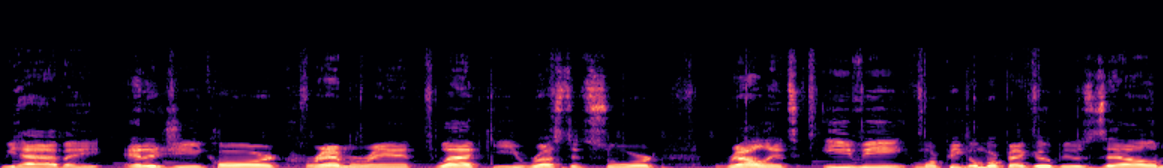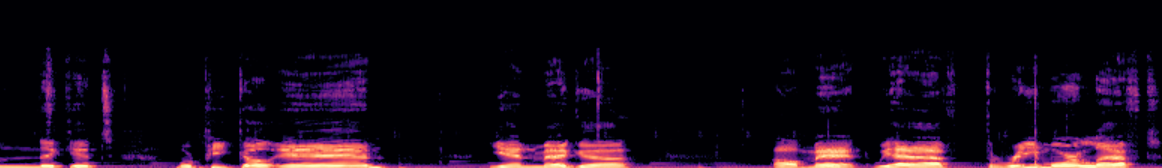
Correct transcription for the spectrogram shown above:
We have a energy card, Cramorant, Thwackey, Rusted Sword, Rowlet, Eevee, Morpeko, Morpeko, Buizel, Nickit, Morpeko, and Yanmega. Oh man, we have three more left.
